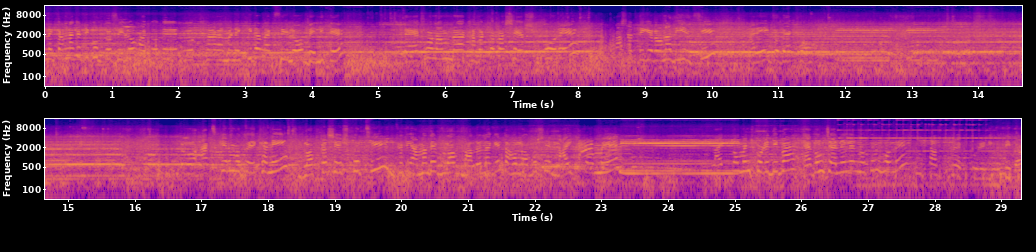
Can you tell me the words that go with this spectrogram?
অনেক কান্নাকাটি করতেছিল, হয়তো ওদের মানে খিদা লাগছিল বেলিতে। তো এখন আমরা খাবার টাবার শেষ করে বাসার দিকে রওনা দিয়েছি। আর এই তো দেখো, তো আজকের মতো এখানেই ব্লগটা শেষ করছি। যদি আমাদের ব্লগ ভালো লাগে, তাহলে অবশ্যই লাইক কমেন্ট লাইক কমেন্ট করে দিবা এবং চ্যানেলে নতুন হলে সাবস্ক্রাইব করে দিবা।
